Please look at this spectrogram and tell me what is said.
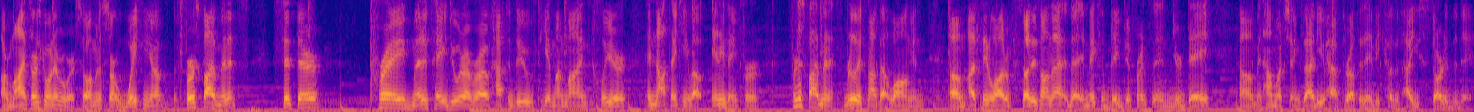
our mind starts going everywhere. So I'm gonna start waking up. The first five minutes, sit there, pray, meditate, do whatever I have to do to get my mind clear and not thinking about anything for for just five minutes. Really, it's not that long. And um, I've seen a lot of studies on that, that it makes a big difference in your day um, and how much anxiety you have throughout the day because of how you started the day.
